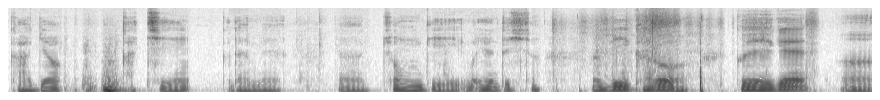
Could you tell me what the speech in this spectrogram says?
가격, 가치, 그 다음에 어, 종기 뭐 이런 뜻이죠. 어, 미카로 그에게 어,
